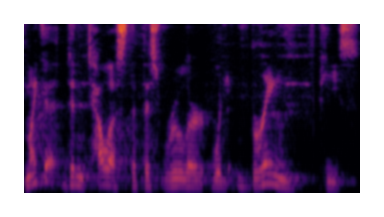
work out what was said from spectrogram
Micah didn't tell us that this ruler would bring peace.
